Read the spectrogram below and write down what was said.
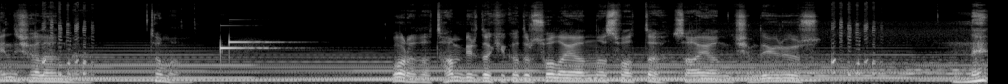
Endişelenme. Tamam. Bu arada tam bir dakikadır sol ayağının asfaltta, sağ ayağının içimde yürüyorsun. Ne?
